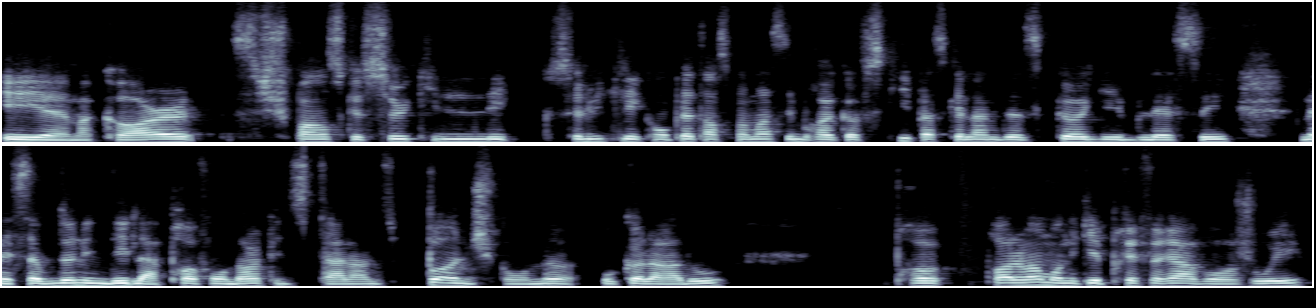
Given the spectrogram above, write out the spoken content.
et euh, Je pense que celui qui les complète en ce moment, c'est Burakovsky parce que Landeskog est blessé. Mais ça vous donne une idée de la profondeur et du talent, du punch qu'on a au Colorado. probablement mon équipe préférée à avoir joué.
